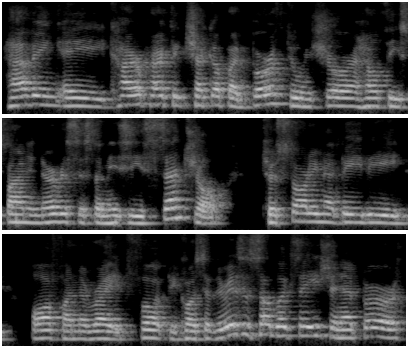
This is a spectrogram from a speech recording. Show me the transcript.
having a chiropractic checkup at birth to ensure a healthy spine and nervous system is essential to starting that baby off on the right foot because if there is a subluxation at birth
